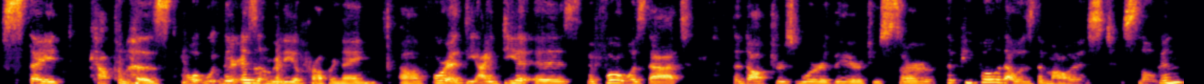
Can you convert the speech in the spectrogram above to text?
state capitalist well, there isn't really a proper name uh, for it. The idea is before was that the doctors were there to serve the people. That was the maoist slogan.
